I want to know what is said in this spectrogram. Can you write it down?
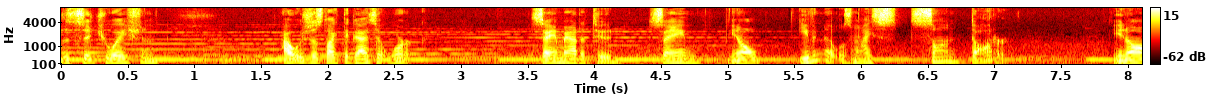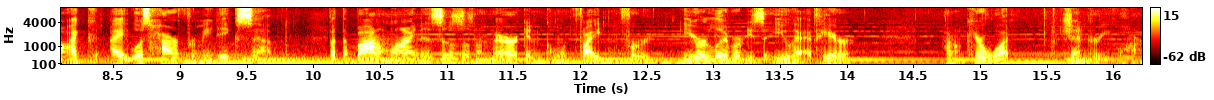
the situation, I was just like the guys at work. Same attitude, same, you know, even it was my son, daughter. You know, I, I- it was hard for me to accept. But the bottom line is, this is an American going fighting for your liberties that you have here. I don't care what gender you are.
